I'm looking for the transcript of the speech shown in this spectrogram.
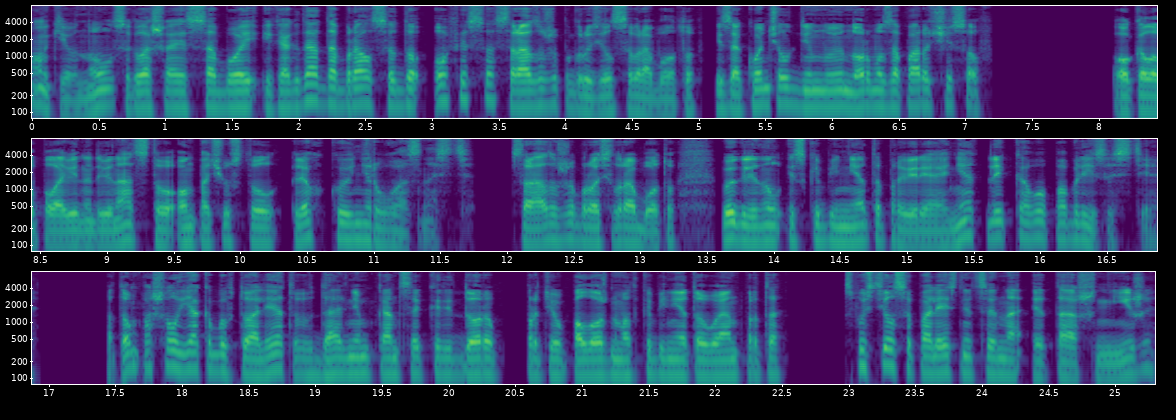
Он кивнул, соглашаясь с собой, и когда добрался до офиса, сразу же погрузился в работу и закончил дневную норму за пару часов. Около половины двенадцатого он почувствовал легкую нервозность. Сразу же бросил работу, выглянул из кабинета, проверяя, нет ли кого поблизости. Потом пошел якобы в туалет в дальнем конце коридора, противоположном от кабинета Уэнпорта, спустился по лестнице на этаж ниже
